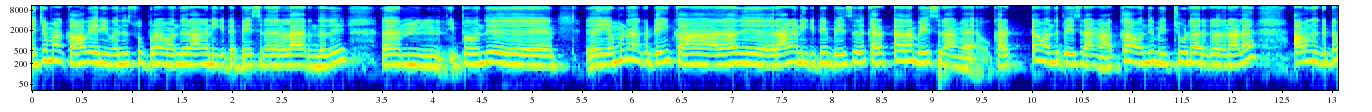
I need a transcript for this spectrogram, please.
நிஜமாக காவேரி வந்து சூப்பராக வந்து ராகினி கிட்ட பேசுனது நல்லா இருந்தது. இப்போ வந்து யமுனாக்கிட்டையும் கா அதாவது ராகினி கிட்டேயும் பேசுறது கரெக்டாக தான் பேசுகிறாங்க கரெக்டாக வந்து பேசுகிறாங்க அக்கா வந்து மெச்சூர்டாக இருக்கிறதுனால அவங்க கிட்ட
